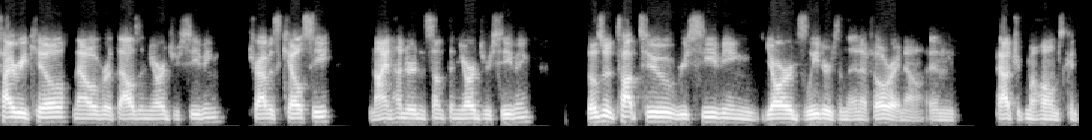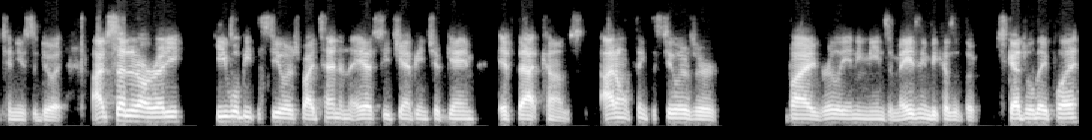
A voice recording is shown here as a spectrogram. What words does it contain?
Tyreek Hill now over a thousand yards receiving. Travis Kelce, 900 and something yards receiving those are the top two receiving yards leaders in the NFL right now. And Patrick Mahomes continues to do it. I've said it already. He will beat the Steelers by 10 in the AFC championship game if that comes. I don't think the Steelers are by really any means amazing because of the schedule they play.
